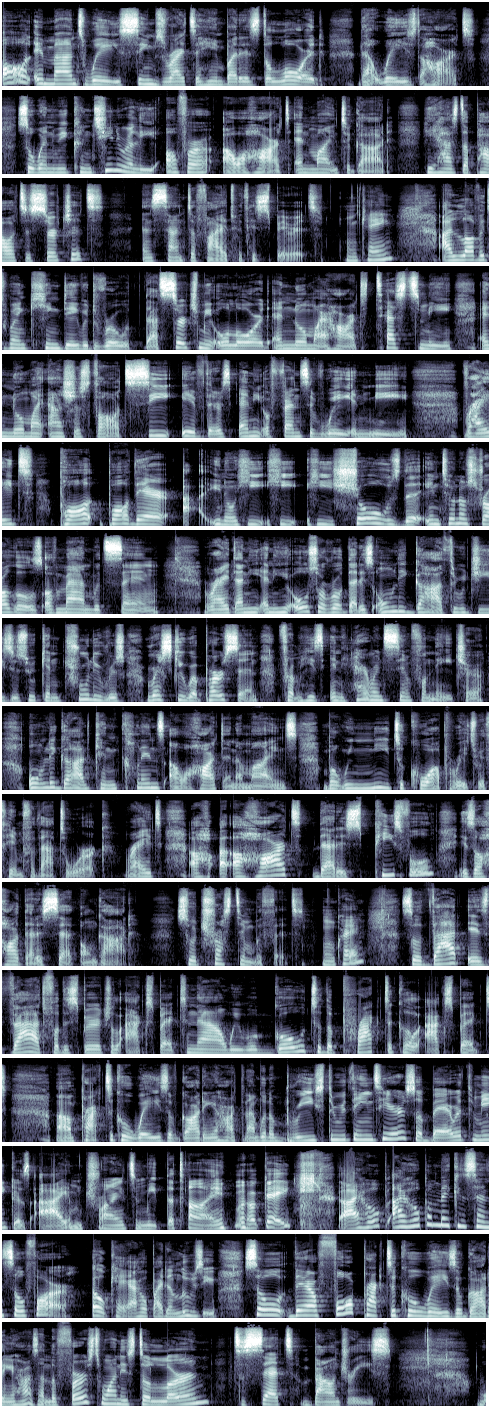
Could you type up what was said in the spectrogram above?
All a man's ways seems right to him, but it's the Lord that weighs the heart. So when we continually offer our heart and mind to God, He has the power to search it and sanctify it with His Spirit. Okay. I love it when King David wrote that search me, O Lord, and know my heart. Test me and know my anxious thoughts. See if there's any offensive way in me. Right? Paul Paul there uh, you know he he he shows the internal struggles of man with sin right? And he and he also wrote that it's only God through Jesus who can truly res- rescue a person from his inherent sinful nature. Only God can cleanse our heart and our minds but we need to cooperate with him for that to work right? A, a heart that is peaceful is a heart that is set on God So trust Him with it. Okay. So that is that for the spiritual aspect. Now we will go to the practical aspect, uh, practical ways of guarding your heart. And I'm going to breeze through things here. So bear with me because I am trying to meet the time. Okay. I hope, I hope I'm making sense so far. Okay, I hope I didn't lose you. So, there are four practical ways of guarding your heart. And the first one is to learn to set boundaries.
